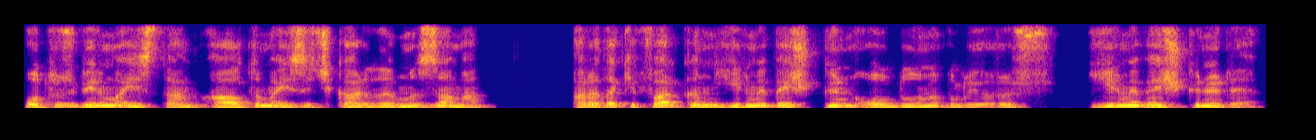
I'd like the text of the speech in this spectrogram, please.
31 Mayıs'tan 6 Mayıs'ı çıkardığımız zaman aradaki farkın 25 gün olduğunu buluyoruz. 25 günü de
